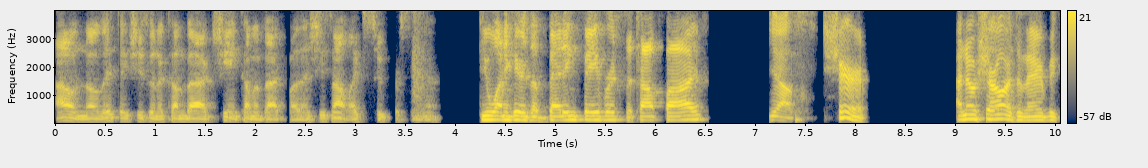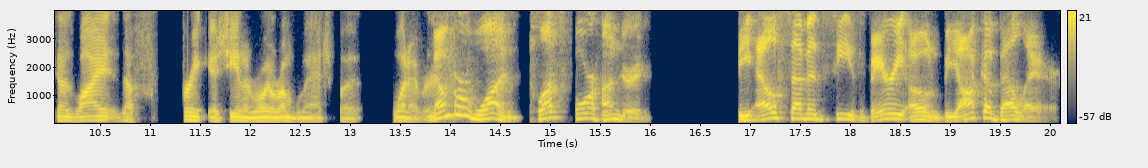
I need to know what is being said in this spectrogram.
I don't know, they think she's going to come back. She ain't coming back by then. She's not like super singer. Do you want to hear the betting favorites, the top five? Yes. Sure. I know Charlotte's in there because why the freak is she in the Royal Rumble match? But whatever. Number one, plus 400, the L7C's very own Bianca Belair.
